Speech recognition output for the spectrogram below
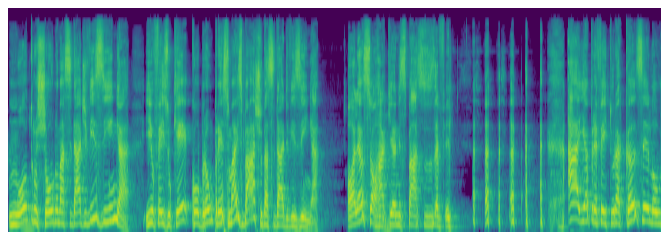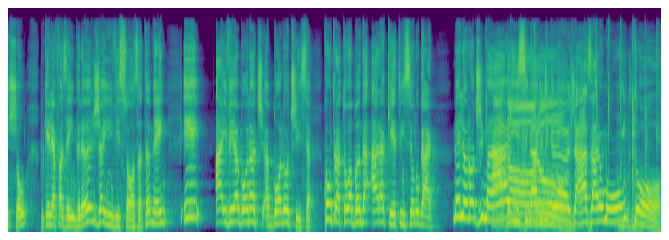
um outro show numa cidade vizinha. E fez o quê? Cobrou um preço mais baixo da cidade vizinha. Olha só, Hum. hackeando espaços do Zé Felipe. Aí a prefeitura cancelou o show, porque ele ia fazer em Granja e em Viçosa também. E aí vem a boa, a boa notícia. Contratou a banda Araqueto em seu lugar. Melhorou demais, Adoro! cidade de Granja. Arrasaram muito.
